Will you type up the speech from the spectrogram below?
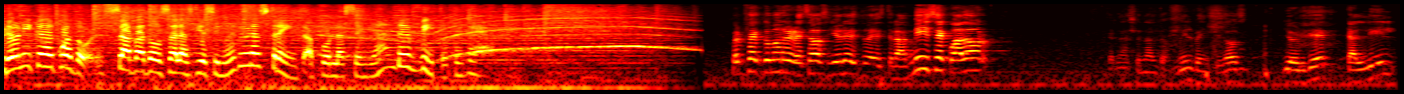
Crónica Ecuador, sábados a las 19 horas 30 por la señal de Vito TV. Perfecto, hemos regresado, señores, nuestra Miss Ecuador Internacional 2022, Georgette Khalil,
